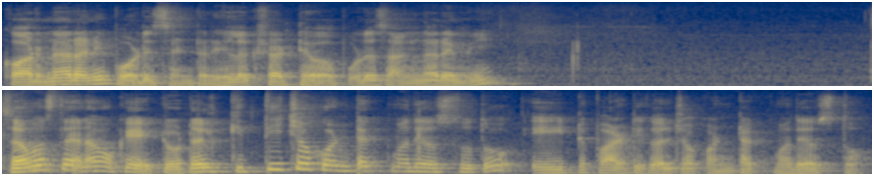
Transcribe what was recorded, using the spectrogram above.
कॉर्नर आणि बॉडी सेंटर हे लक्षात ठेवा. पुढे सांगणार आहे मी. समजतंय ना? ओके टोटल कितीच्या कॉन्टॅक्टमध्ये असतो तो? एट पार्टिकलच्या कॉन्टॅक्टमध्ये असतो.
